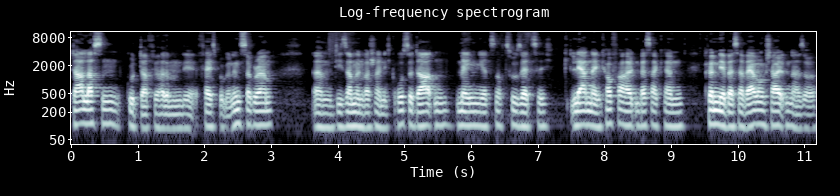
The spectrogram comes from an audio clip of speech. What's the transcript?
da lassen. Gut, dafür haben die Facebook und Instagram. Ähm, die sammeln wahrscheinlich große Datenmengen jetzt noch zusätzlich, lernen dein Kaufverhalten besser kennen, können dir besser Werbung schalten. Also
